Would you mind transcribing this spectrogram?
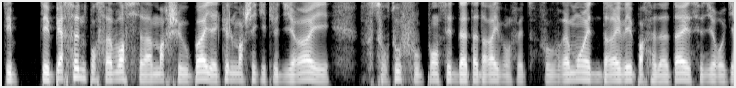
t'es personne pour savoir si ça va marcher ou pas. Il y a que le marché qui te le dira et surtout faut penser data drive en fait. Faut vraiment être drivé par sa data et se dire ok,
